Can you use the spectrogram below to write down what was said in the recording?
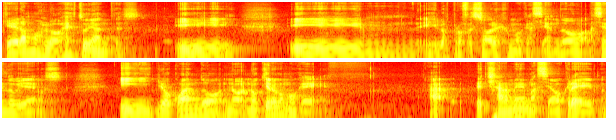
que éramos los estudiantes y y, y, los profesores como que haciendo, haciendo videos. Y yo cuando, no, no quiero como que echarme demasiado crédito,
